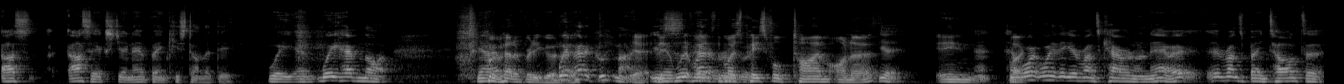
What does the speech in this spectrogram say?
us us ex gen have been kissed on the dick. We have, we have not You know, We've had a pretty good. We've eh? had a good, mate. Yeah, is we've the, had the most good. peaceful time on earth. Yeah. In And like, what, what do you think everyone's carrying on now? Everyone's been told to,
